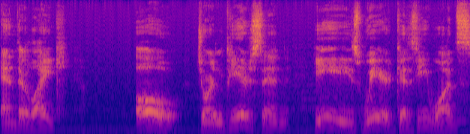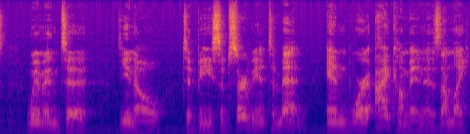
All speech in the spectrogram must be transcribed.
and they're like oh jordan peterson he's weird because he wants women to you know to be subservient to men and where i come in is i'm like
